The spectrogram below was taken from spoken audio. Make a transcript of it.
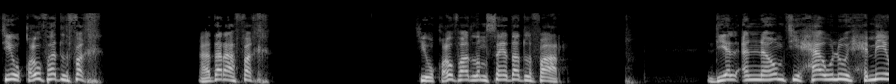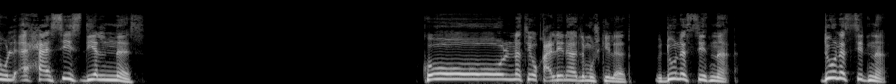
تيوقعوا في هذا الفخ. هذا راه فخ. تيوقعوا في هذه المصيده الفار. ديال انهم تيحاولوا يحميوا الاحاسيس ديال الناس. كلنا تيوقع لنا هذا المشكل هذا دون استثناء. دون استثناء.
